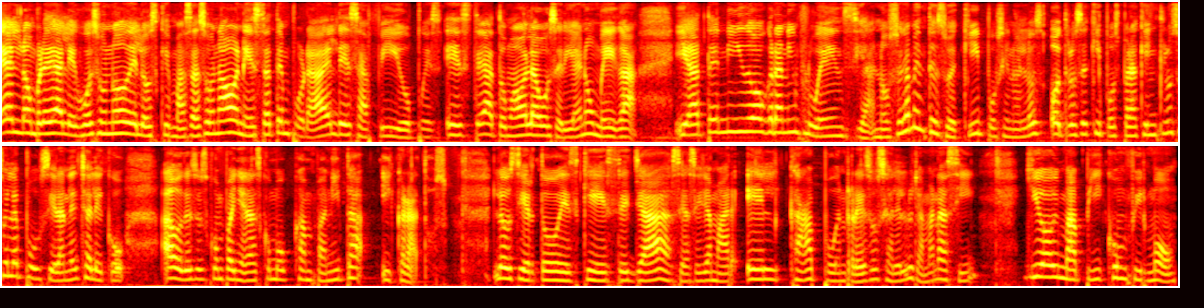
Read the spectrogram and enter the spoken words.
El nombre de Alejo es uno de los que más ha sonado en esta temporada del desafío, pues este ha tomado la vocería en Omega y ha tenido gran influencia, no solamente en su equipo, sino en los otros equipos, para que incluso le pusieran el chaleco a dos de sus compañeras como Campanita y Kratos. Lo cierto es que este ya se hace llamar el capo, en redes sociales lo llaman así, y hoy Mapi confirmó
